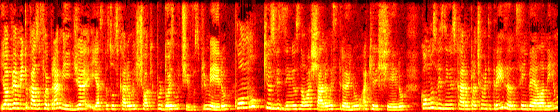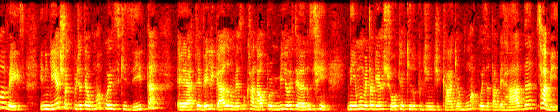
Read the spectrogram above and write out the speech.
E obviamente o caso foi pra mídia e as pessoas ficaram em choque por dois motivos. Primeiro, como que os vizinhos não acharam estranho aquele cheiro? Como os vizinhos ficaram praticamente três anos sem ver ela nenhuma vez e ninguém achou que podia ter alguma coisa esquisita? É, a TV ligada no mesmo canal por milhões de anos e nenhum momento alguém achou que aquilo podia indicar que alguma coisa estava errada. Sabe,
